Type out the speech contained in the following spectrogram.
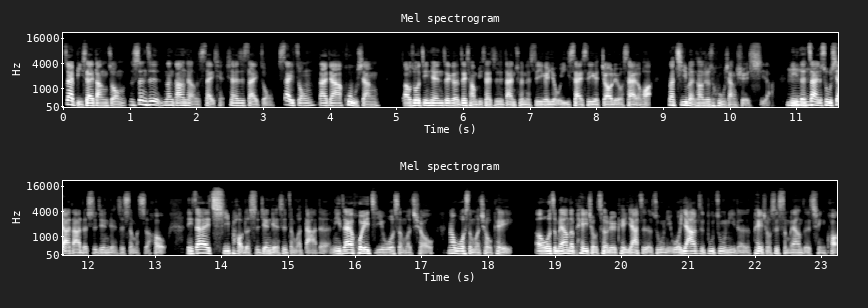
在比赛当中，甚至那刚刚讲的赛前，现在是赛中，赛中大家互相，假如说今天这个这场比赛只是单纯的是一个友谊赛，是一个交流赛的话，那基本上就是互相学习啊。你的战术下达的时间点是什么时候？你在起跑的时间点是怎么打的？你在挥击我什么球？那我什么球可以？呃，我怎么样的配球策略可以压制得住你？我压制不住你的配球是什么样子的情况？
